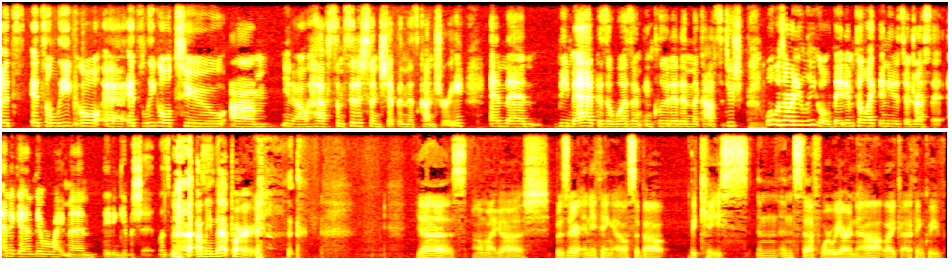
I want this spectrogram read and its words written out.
it's it's illegal uh, it's legal to um, you know have some citizenship in this country and then be mad because it wasn't included in the constitution. Mm. well was already legal they didn't feel like they needed to address it. And again they were white men they didn't give a shit. Let's be i mean that part. Yes. Oh my gosh. Was there anything else about the case and, and stuff where we are now? Like i think we've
